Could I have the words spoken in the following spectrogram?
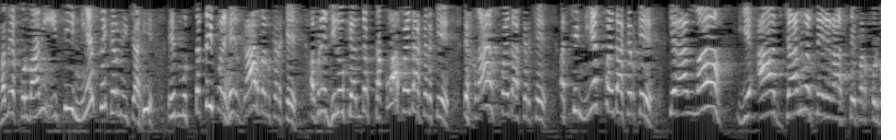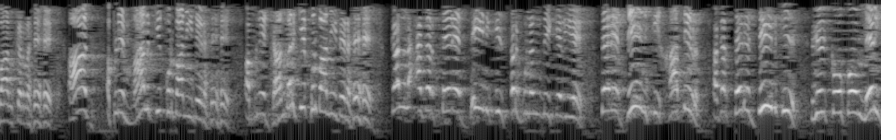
ہمیں قربانی اسی نیت سے کرنی چاہیے۔ ایک متقی پرہیزگار بن کر کے اپنے دلوں کے اندر تقوا پیدا کر کے اخلاص پیدا کر کے اچھی نیت پیدا کر کے کہ اللہ یہ آج جانور تیرے راستے پر قربان کر رہے ہیں۔ آج اپنے مال کی قربانی دے رہے ہیں اپنے جانور کی قربانی دے رہے ہیں۔ کل اگر تیرے دین کی سربلندی کے لیے تیرے دین کی خاطر اگر تیرے دین کی کو, کو میری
